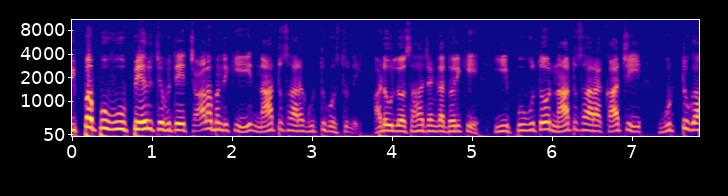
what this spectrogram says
ఇప్ప పువ్వు పేరు చెబితే చాలా మందికి నాటుసార గుర్తుకొస్తుంది. అడవుల్లో సహజంగా దొరికి ఈ పువ్వుతో నాటుసార కాచి గుట్టుగా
